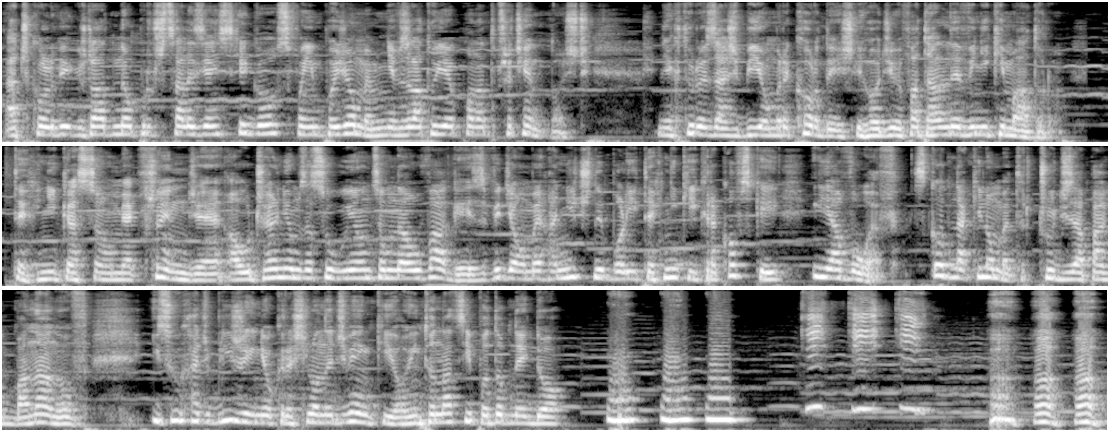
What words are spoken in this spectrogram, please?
aczkolwiek żadne oprócz salezjańskiego swoim poziomem nie wzlatuje ponad przeciętność. Niektóre zaś biją rekordy, jeśli chodzi o fatalne wyniki matur. Technika są jak wszędzie, a uczelnią zasługującą na uwagę jest Wydział Mechaniczny Politechniki Krakowskiej i AWF. Skąd na kilometr czuć zapach bananów i słychać bliżej nieokreślone dźwięki o intonacji podobnej do u, u, u, i, i, i, ha, ha, ha.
